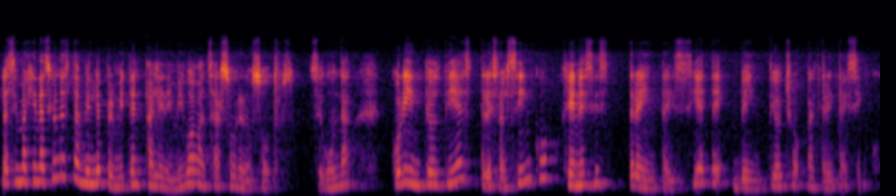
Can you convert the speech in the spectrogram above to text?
Las imaginaciones también le permiten al enemigo avanzar sobre nosotros. Segunda, Corintios 10, 3 al 5, Génesis 37, 28 al 35.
